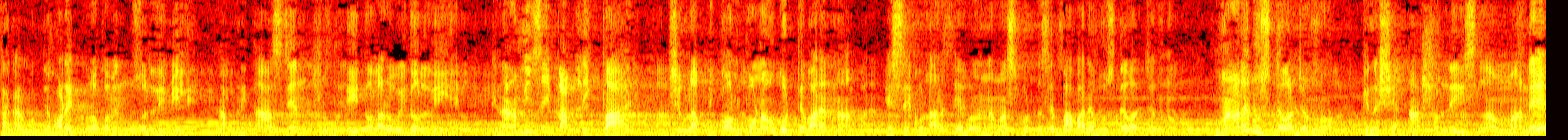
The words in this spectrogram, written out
ঢাকার মধ্যে হরেক রকমের মুসল্লি মিলে। আপনি তো আসছেন শুধু এই দল আর ওই দল নিয়ে। কিন্তু আমি যেই পাবলিক পাই সেগুলো আপনি কল্পনাও করতে পারেন না। এ সেকুলার, এ বলে নামাজ পড়তেছে বাবারে বুঝ দেওয়ার জন্য, মারে বুঝ দেওয়ার জন্য। কিন্তু সে আসলে ইসলাম মানে?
